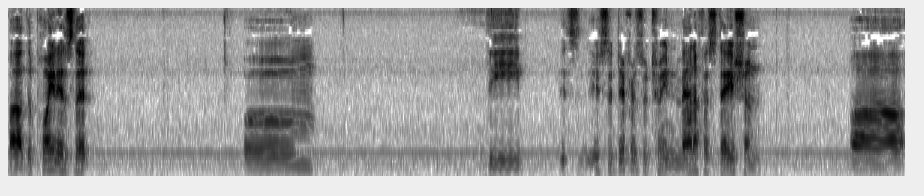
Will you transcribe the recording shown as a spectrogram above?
Uh, the point is that um, the it's it's the difference between manifestation uh,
